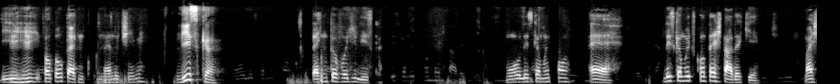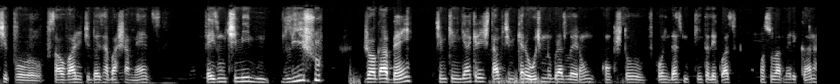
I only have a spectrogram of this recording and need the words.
E uhum. faltou o técnico, né, no time. Lisca? Técnico eu vou de Lisca. O Lisca é muito. É. Lisca é muito contestado aqui. Mas, tipo, salvar a gente de dois rebaixamentos. Fez um time lixo jogar bem. Time que ninguém acreditava, time que era o último no Brasileirão, conquistou, ficou em 15 ali quase com a Sul-Americana.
